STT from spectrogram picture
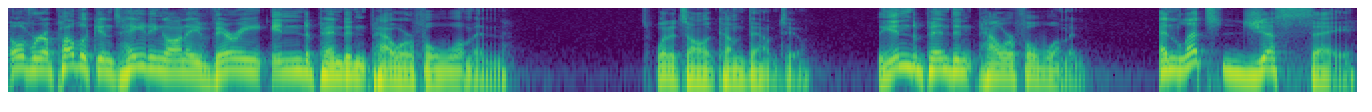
over Republicans hating on a very independent, powerful woman. That's what it's all come down to. The independent, powerful woman. And let's just say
